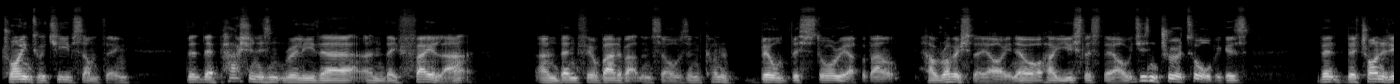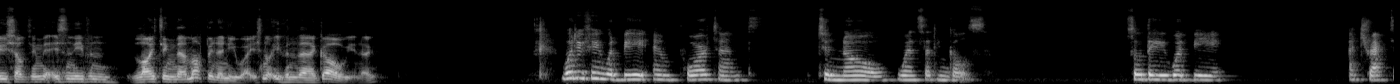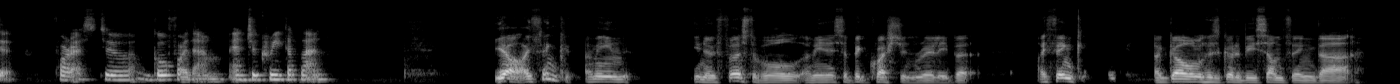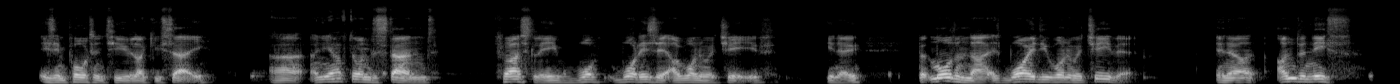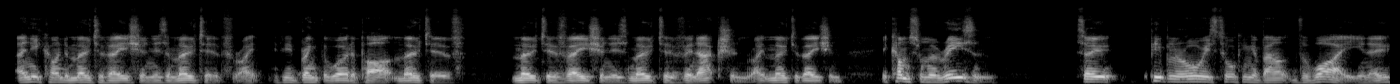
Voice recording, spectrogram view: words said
trying to achieve something that their passion isn't really there and they fail at and then feel bad about themselves and kind of build this story up about how rubbish they are, you know, or how useless they are, which isn't true at all because they're, they're trying to do something that isn't even lighting them up in any way. It's not even their goal, you know. What do you think would be important to know when setting goals? So they would be attractive for us to go for them and to create a plan. Yeah, I think, I mean, you know, first of all, I mean, it's a big question, really, but I think a goal has got to be something that is important to you, like you say, uh, and you have to understand, firstly, what what is it I want to achieve, you know, but more than that is why do you want to achieve it? You know, underneath any kind of motivation is a motive, right? If you break the word apart, motive, motivation is motive in action, right? Motivation. It comes from a reason. So people are always talking about the why, you know,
